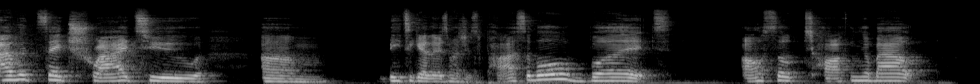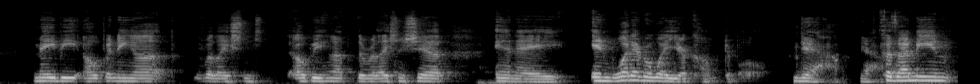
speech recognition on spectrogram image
I would say try to um, be together as much as possible, but also talking about maybe opening up relation opening up the relationship in a in whatever way you're comfortable. Yeah, yeah, because i mean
